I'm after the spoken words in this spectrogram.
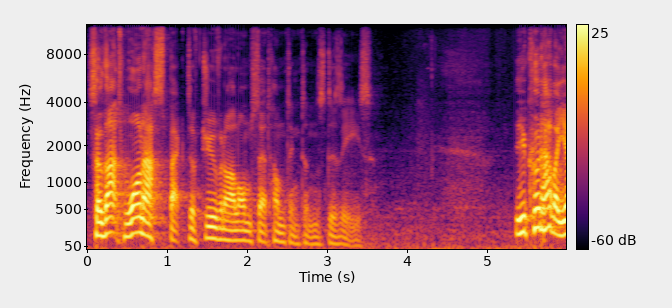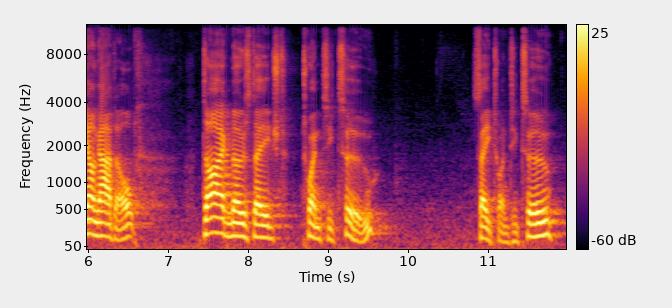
So that's one aspect of juvenile onset Huntington's disease. You could have a young adult diagnosed aged 22, say 22,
